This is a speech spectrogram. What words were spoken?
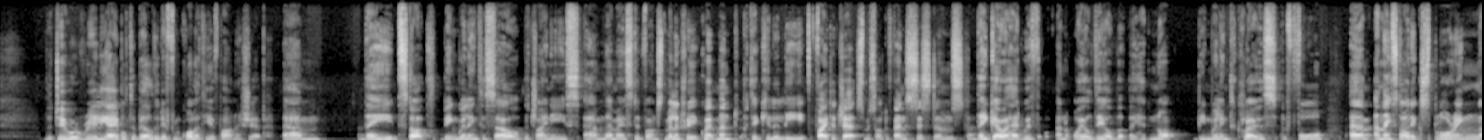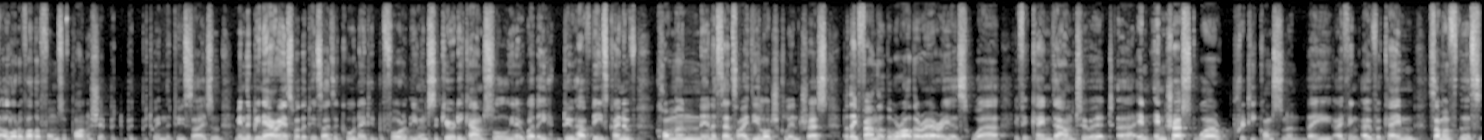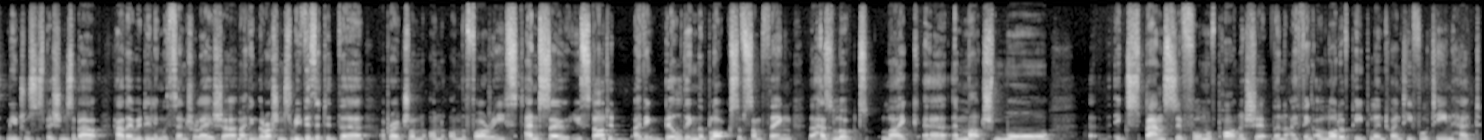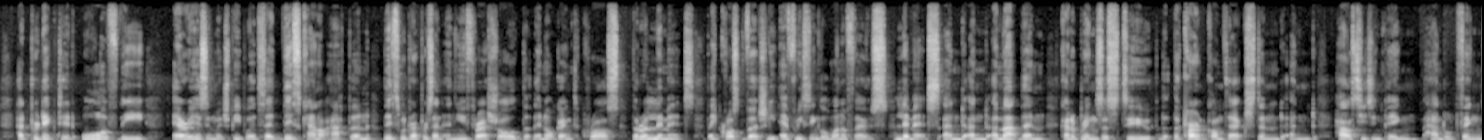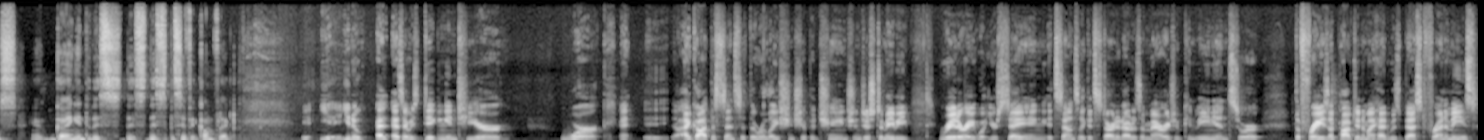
the two were really able to build a different quality of partnership. Um, they start being willing to sell the Chinese um, their most advanced military equipment, particularly fighter jets, missile defense systems. They go ahead with an oil deal that they had not been willing to close before. Um, and they start exploring a lot of other forms of partnership be- be- between the two sides. And I mean, there've been areas where the two sides are coordinated before at the UN Security Council, you know, where they do have these kind of common, in a sense, ideological interests. But they found that there were other areas where, if it came down to it, uh, in- interests were pretty consonant. They, I think, overcame some of the mutual suspicions about how they were dealing with Central Asia. I think the Russians revisited their approach on, on, on the Far East. And so you started, I think, building the blocks of something something that has looked like uh, a much more expansive form of partnership than I think a lot of people in 2014 had had predicted. All of the areas in which people had said this cannot happen, this would represent a new threshold that they're not going to cross. There are limits. They crossed virtually every single one of those limits, and and and that then kind of brings us to the, the current context and and how Xi Jinping handled things you know, going into this this this specific conflict. You, you know, as, as I was digging into your work, eh, I got the sense that the relationship had changed. And just to maybe reiterate what you're saying, it sounds like it started out as a marriage of convenience, or the phrase that popped into my head was best frenemies,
